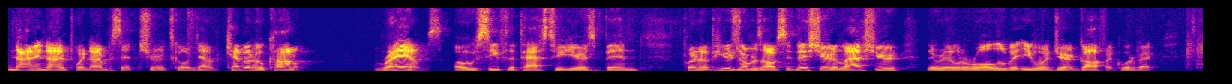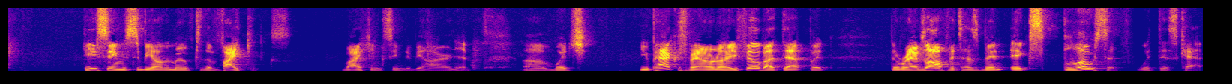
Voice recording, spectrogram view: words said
99.9 percent sure it's going down. Kevin O'Connell. Rams OC for the past two years been putting up huge numbers. Obviously, this year and last year they were able to roll a little bit even with Jared Goff at quarterback. He seems to be on the move to the Vikings. Vikings seem to be hiring him, um, which you Packers fan, I don't know how you feel about that, but the Rams offense has been explosive with this cat.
